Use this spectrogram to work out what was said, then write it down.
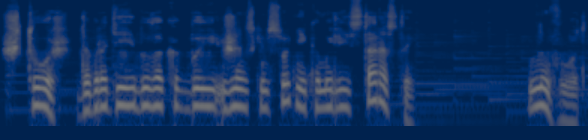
Что ж, Добродея была как бы женским сотником или старостой? Ну вот,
